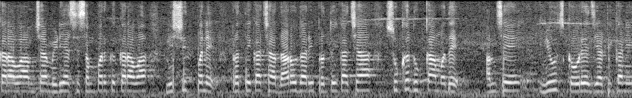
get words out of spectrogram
करावा आमच्या मीडियाशी संपर्क करावा. निश्चितपणे प्रत्येकाच्या दारोदारी प्रत्येकाच्या सुखदुःखामध्ये आमचे न्यूज कव्हरेज या ठिकाणी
